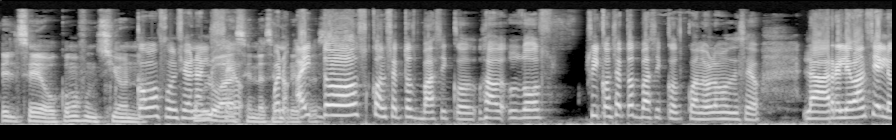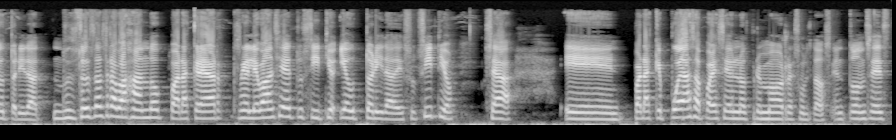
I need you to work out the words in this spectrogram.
el SEO? ¿Cómo funciona? ¿Cómo funciona ¿Cómo el lo SEO? hacen las bueno, hay dos conceptos básicos, o sea, dos, sí, conceptos básicos cuando hablamos de SEO. La relevancia y la autoridad. Entonces tú estás trabajando para crear relevancia de tu sitio y autoridad de su sitio. O sea, eh, para que puedas aparecer en los primeros resultados. Entonces,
